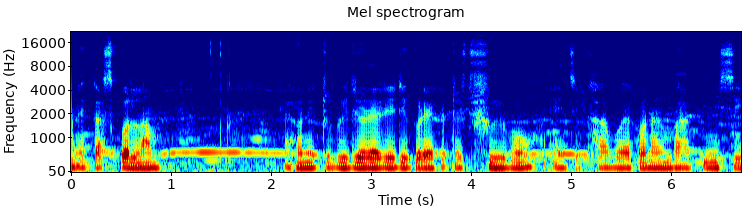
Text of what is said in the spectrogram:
অনেক কাজ করলাম। এখন একটু ভিডিওটা রেডি করে একটু শুইবো, এই যে খাব, এখন আমি ভাত নিছি।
